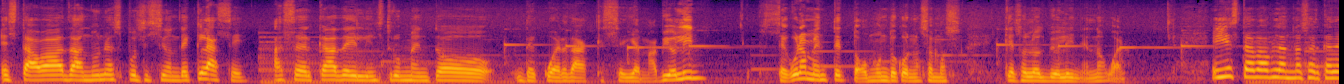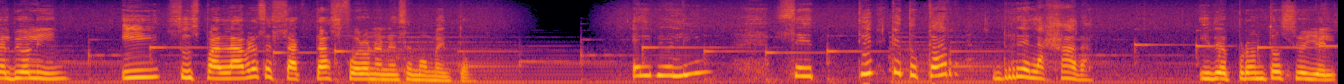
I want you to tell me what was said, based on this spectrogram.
estaba dando una exposición de clase acerca del instrumento de cuerda que se llama violín seguramente todo el mundo conocemos qué son los violines, ¿no? Bueno, ella estaba hablando acerca del violín y sus palabras exactas fueron en ese momento. El violín se tiene que tocar relajada. Y de pronto se oye el...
